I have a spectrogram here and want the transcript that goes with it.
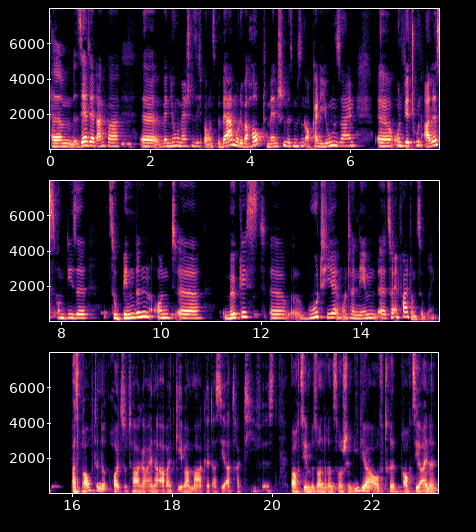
sehr, sehr dankbar, äh, wenn junge Menschen sich bei uns bewerben oder überhaupt Menschen, das müssen auch keine Jungen sein. Äh, und wir tun alles, um diese zu binden und äh, möglichst gut hier im Unternehmen zur Entfaltung zu bringen. Was braucht denn heutzutage eine Arbeitgebermarke, dass sie attraktiv ist? Braucht sie einen besonderen Social-Media-Auftritt? Braucht sie eine,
